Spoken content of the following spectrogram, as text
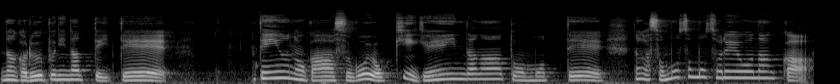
なんかループになっていて。っていうのがすごい大きい原因だなと思ってなんかそもそもそれをなんか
